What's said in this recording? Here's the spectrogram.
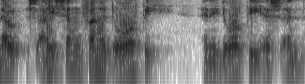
Nou, hy sing van een dorpie en die dorpie is in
